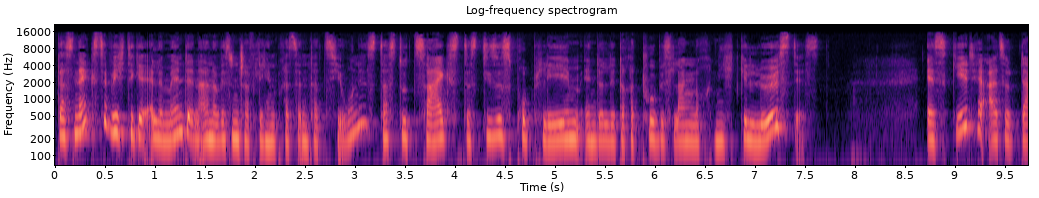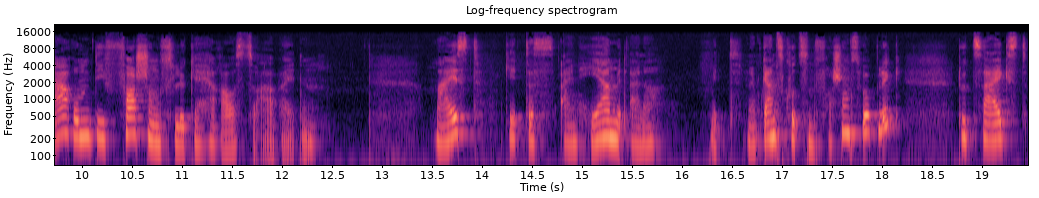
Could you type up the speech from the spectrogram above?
Das nächste wichtige Element in einer wissenschaftlichen Präsentation ist, dass du zeigst, dass dieses Problem in der Literatur bislang noch nicht gelöst ist. Es geht hier also darum, die Forschungslücke herauszuarbeiten. Meist geht das einher mit einer mit einem ganz kurzen Forschungsüberblick. Du zeigst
